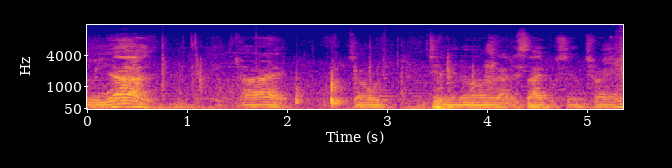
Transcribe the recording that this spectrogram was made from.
Hallelujah. All right. So continuing on with our discipleship training.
